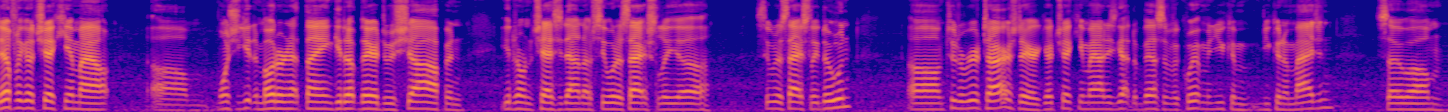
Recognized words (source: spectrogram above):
definitely go check him out. Um, once you get the motor in that thing, get up there to his shop and get it on the chassis dyno, see what it's actually uh, see what it's actually doing. Um, to the rear tires there, go check him out. He's got the best of equipment you can you can imagine. So um,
